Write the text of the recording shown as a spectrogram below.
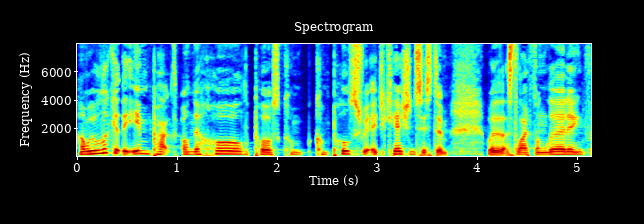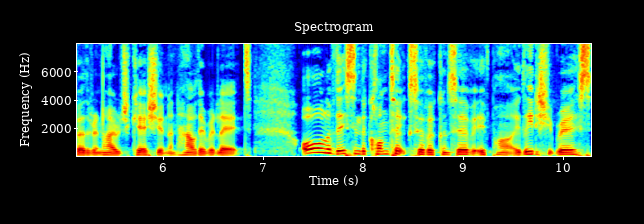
and we will look at the impact on the whole post compulsory education system, whether that's lifelong learning, further and higher education, and how they relate. All of this in the context of a Conservative Party leadership race,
